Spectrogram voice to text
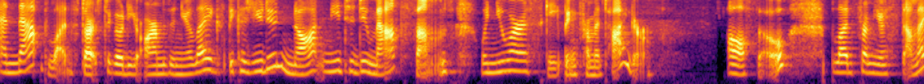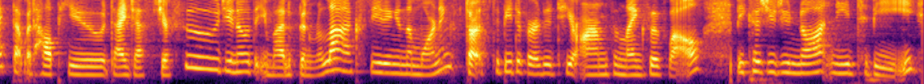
And that blood starts to go to your arms and your legs because you do not need to do math sums when you are escaping from a tiger. Also, blood from your stomach that would help you digest your food, you know, that you might have been relaxed eating in the morning, starts to be diverted to your arms and legs as well, because you do not need to be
